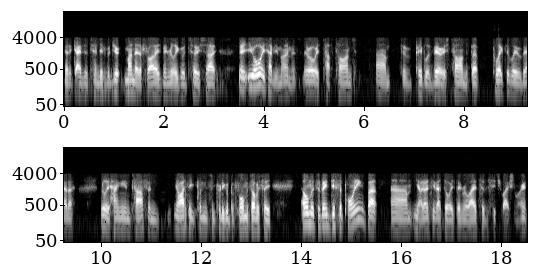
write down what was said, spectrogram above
you know, the games have turned different. But Monday to Friday has been really good too. So you, know, you always have your moments. There are always tough times um, for people at various times, but collectively we're about to really hang in tough. And you know, I think putting in some pretty good performance. Obviously, elements have been disappointing, but um, you know, I don't think that's always been related to the situation we're in.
